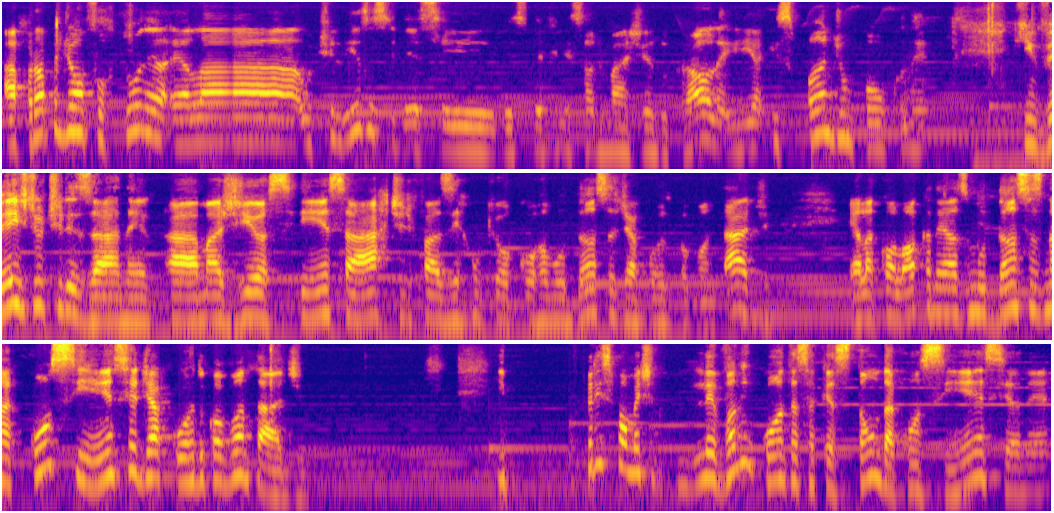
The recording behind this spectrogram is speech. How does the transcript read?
A própria John Fortuna ela utiliza-se desse dessa definição de magia do Crowley e expande um pouco, né? Que em vez de utilizar, né, a magia, a ciência, a arte de fazer com que ocorra mudanças de acordo com a vontade, ela coloca né, as mudanças na consciência de acordo com a vontade principalmente levando em conta essa questão da consciência, né?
